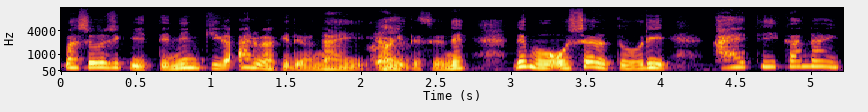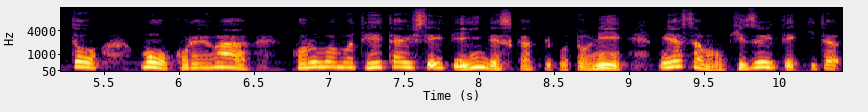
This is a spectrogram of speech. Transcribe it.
まあ正直言って人気があるわけではないわけですよね。はい、でもおっしゃる通り、変えていかないと、もうこれはこのまま停滞していていいんですかってことに、皆さんも気づいてきた、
